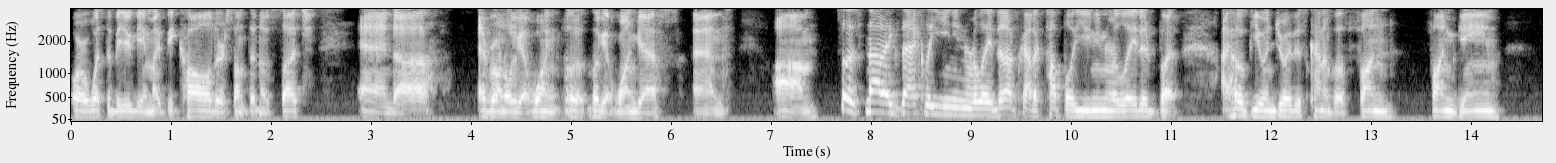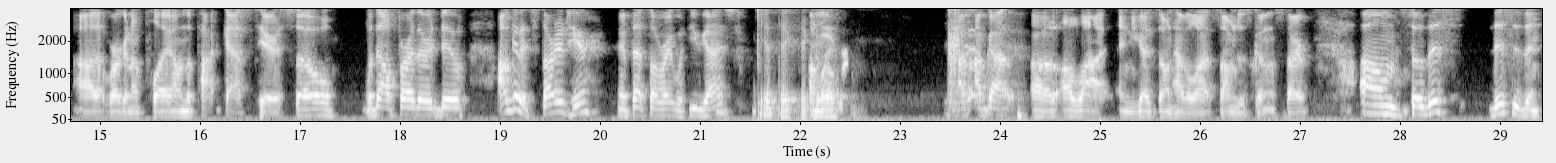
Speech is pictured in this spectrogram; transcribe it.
or what the video game might be called or something of such, and uh, everyone will get one look at one guess and um, so it's not exactly union related i've got a couple union related but i hope you enjoy this kind of a fun fun game uh, that we're going to play on the podcast here so without further ado i'll get it started here if that's all right with you guys Yeah, take take it I'm away. over. I've, got a, a lot, and you guys don't have a lot, so I'm just gonna start. Um, so this this is an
